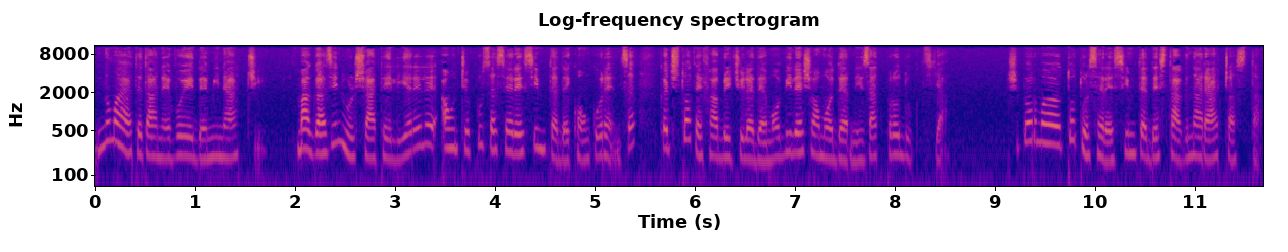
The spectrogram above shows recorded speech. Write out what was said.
nu mai atâta nevoie de mine aci. Magazinul și atelierele au început să se resimtă de concurență, căci toate fabricile de mobile și-au modernizat producția. Și pe urmă totul se resimte de stagnarea aceasta.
